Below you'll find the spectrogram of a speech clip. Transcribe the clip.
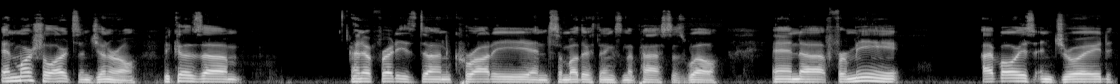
and martial arts in general. Because um, I know Freddie's done karate and some other things in the past as well. And uh, for me, I've always enjoyed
